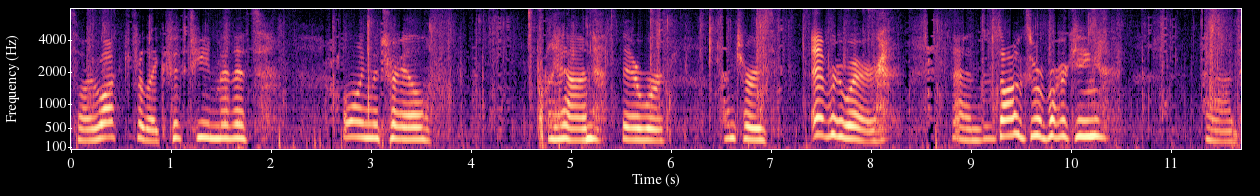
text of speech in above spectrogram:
So I walked for like 15 minutes along the trail and there were hunters everywhere. And the dogs were barking. And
